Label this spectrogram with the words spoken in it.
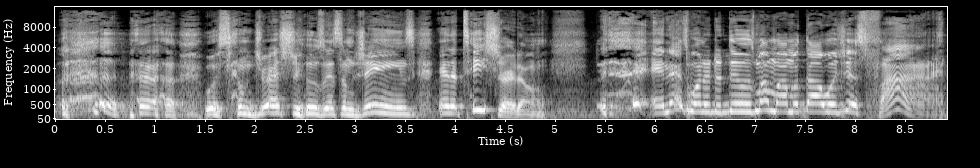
with some dress shoes and some jeans and a t-shirt on. and that's one of the dudes my mama thought was just fine.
